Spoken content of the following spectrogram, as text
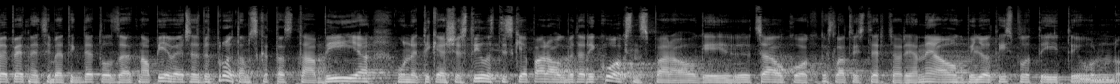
šai pētniecībai tik detalizēti nav pievērsies, bet, protams, ka tas tā bija. Un ne tikai šie stilistiskie paraugi, bet arī koksnes paraugi, cēlkoki, kas Latvijas teritorijā neaug, bija ļoti izplatīti. Un,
